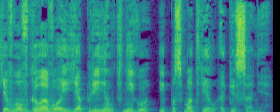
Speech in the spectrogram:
Кивнув головой, я принял книгу и посмотрел описание.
